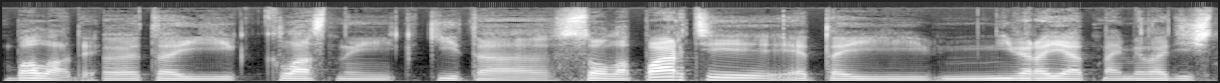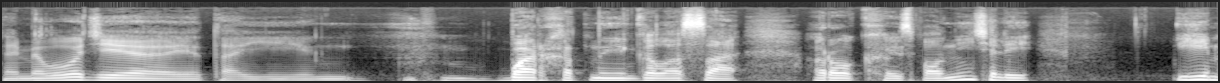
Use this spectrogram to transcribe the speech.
баллады. Это и классные какие-то соло-партии, это и невероятная мелодичная мелодия, это и бархатные голоса рок-исполнителей. И,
